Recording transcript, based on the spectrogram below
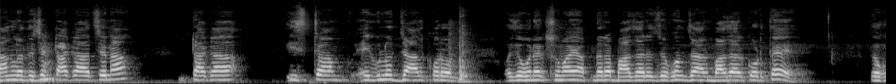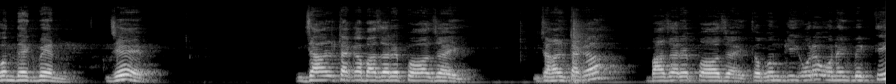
বাংলাদেশের টাকা আছে না, টাকা স্টাম্প এগুলো জালকরণ। ওই যে অনেক সময় আপনারা বাজারে যখন যান, বাজার করতে, তখন দেখবেন যে জাল টাকা বাজারে পাওয়া যায়। জাল টাকা বাজারে পাওয়া যায়। তখন কি করে? অনেক ব্যক্তি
